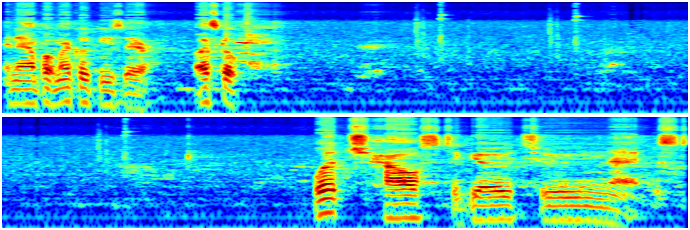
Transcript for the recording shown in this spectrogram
And now put my cookies there. Let's go. which house to go to next.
